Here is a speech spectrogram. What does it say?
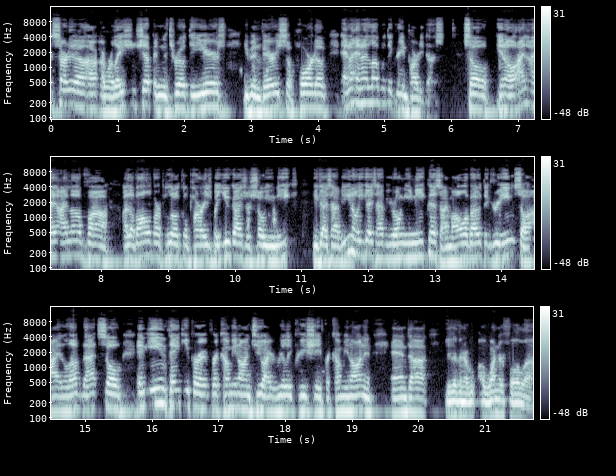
started a, a relationship, and throughout the years, you've been very supportive, and and I love what the Green Party does. So you know, I I, I love uh, I love all of our political parties, but you guys are so unique you guys have you know you guys have your own uniqueness. I'm all about the green so i love that. So and ian thank you for for coming on too. I really appreciate for coming on and and uh, you live in a, a wonderful uh,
